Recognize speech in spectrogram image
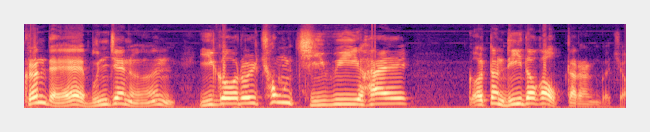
그런데 문제는 이거를 총지휘할 어떤 리더가 없다라는 거죠.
